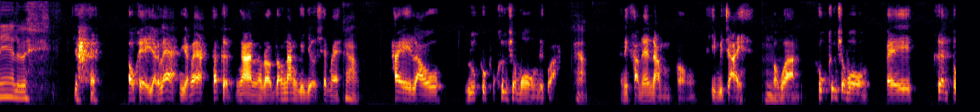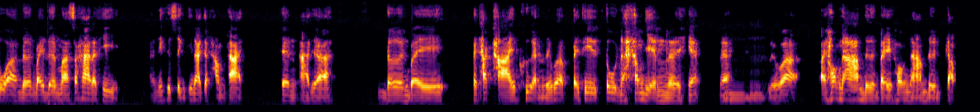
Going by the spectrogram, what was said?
แน่เลย โอเค อย่างแรกอย่างแรก ถ้าเกิดงานเราต้องนั่งเยอะๆใช่ไหมครับ ให้เราลุกทุกๆครึ่งชั่วโมงดีกว่าครับ อันนี้คำแนะนำของทีมวิจัยมบอกว่าทุกครึ่งชั่วโมงไปเคลื่อนตัวเดินไปเดินมาสักห้านาที อันนี้คือสิ่งที่น่าจะทำได้ เช่นอาจจะเดินไปไปทักทายเพื่อนหรือว่าไปที่ตู้น้ำเย็นอะไรอย่างเงี้ยนะอืมหรือว่าไปห้องน้ำเดินไปห้องน้ำเดินกลับ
